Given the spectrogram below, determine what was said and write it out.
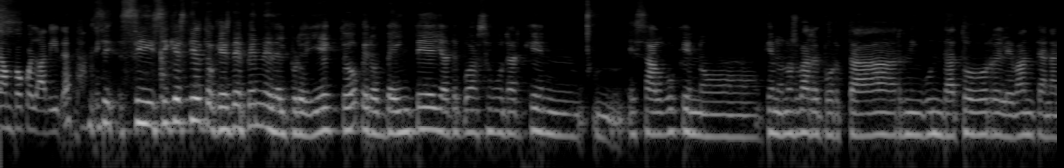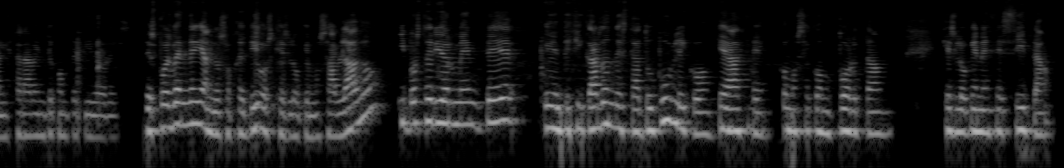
un poco la vida también. Sí, sí, sí, que es cierto que es depende del proyecto, pero 20 ya te puedo asegurar que mm, es algo que no, que no nos va a reportar ningún dato relevante analizar a 20 competidores. Después vendrían los objetivos, que es lo que hemos hablado, y posteriormente identificar dónde está tu público, qué hace, cómo se comporta, qué es lo que necesita,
